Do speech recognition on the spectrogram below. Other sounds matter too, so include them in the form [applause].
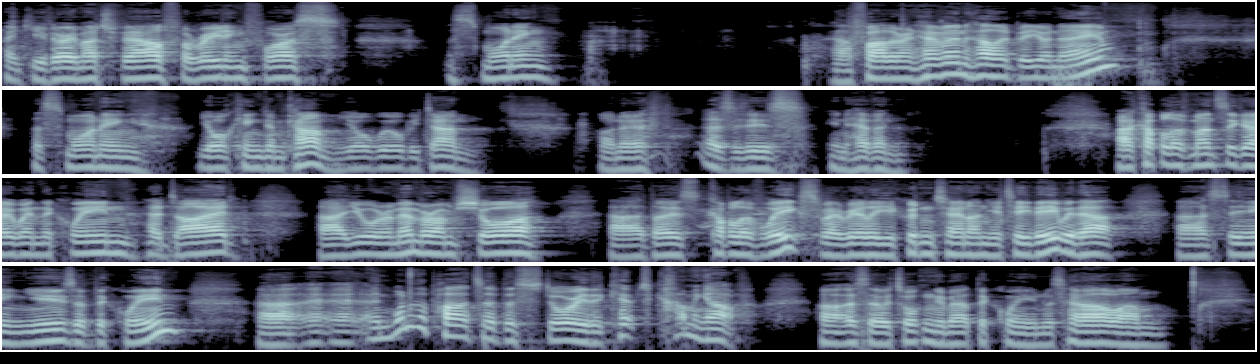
Thank you very much, Val, for reading for us this morning. Our Father in heaven, hallowed be your name. This morning, your kingdom come, your will be done on earth as it is in heaven. A couple of months ago, when the Queen had died, uh, you will remember, I'm sure, uh, those couple of weeks where really you couldn't turn on your TV without uh, seeing news of the Queen. Uh, and one of the parts of the story that kept coming up uh, as they were talking about the Queen was how, um,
